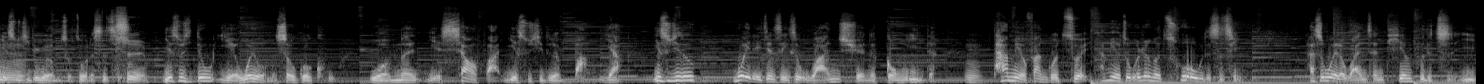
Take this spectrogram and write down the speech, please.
耶稣基督为我们所做的事情。是耶稣基督也为我们受过苦，我们也效法耶稣基督的榜样。耶稣基督为了一件事情是完全的公义的，嗯，他没有犯过罪，他没有做过任何错误的事情，他是为了完成天父的旨意，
